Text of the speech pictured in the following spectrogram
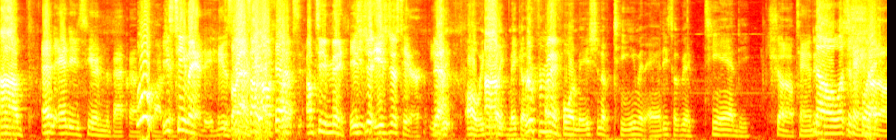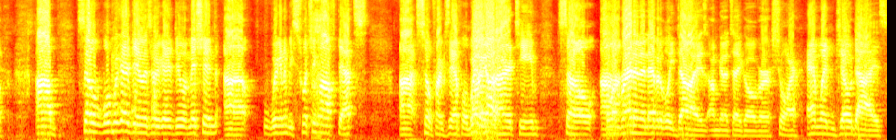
Um, and Andy's here in the background. watching. He's Team Andy. He's Yes, like, I'm, I'm, I'm team me. he's just he's just here. yeah. We- oh, we should Um, like make a, for a formation of Team and Andy, so it'd be like T Andy. Shut up, Tandy. No, let's just play. Shut up. Um, so what we're going to do is we're going to do a mission. Uh, we're going to be switching off deaths. Uh, so, for example, Mario and got I are team. So, uh, So when Brandon inevitably dies, I'm gonna take over. Sure. And when Joe dies,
